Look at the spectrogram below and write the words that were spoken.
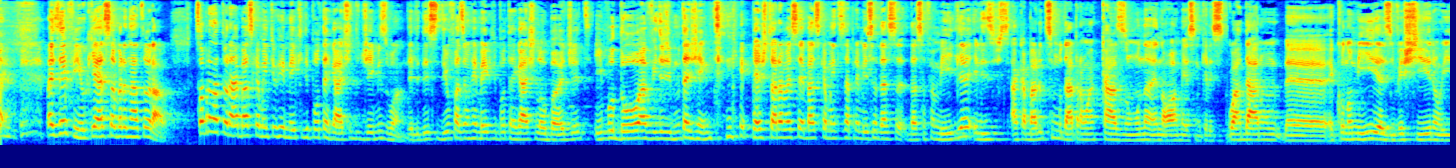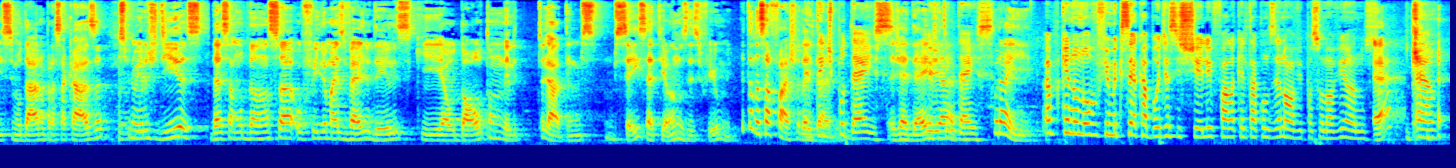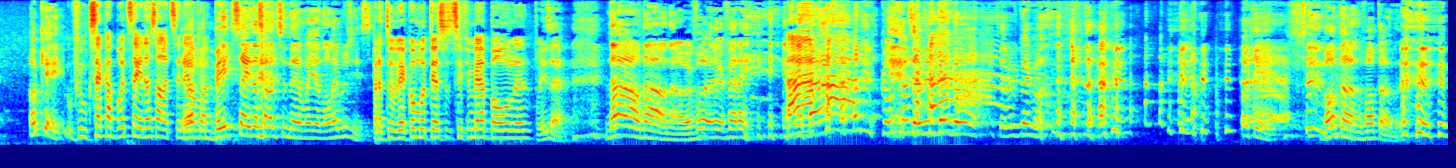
mas enfim, o que é sobrenatural? Sobrenatural é basicamente o remake de Poltergeist do James Wan. Ele decidiu fazer um remake de Poltergeist low budget e mudou a vida de muita gente. a história vai ser basicamente essa premissa dessa, dessa família. Eles acabaram de se mudar para uma casona enorme, assim, que eles guardaram é, economias, investiram e se mudaram para essa casa. Nos primeiros dias dessa mudança, o filho mais velho deles, que é o Dalton, ele sei lá, tem 6, 7 anos esse filme. Ele tá nessa faixa da Ele idade. tem tipo 10. Já é 10? Ele já... tem 10. Por aí. É porque no novo filme que você acabou de assistir, ele fala que ele tá com 19, passou 9 anos. É? É. ok. O filme que você acabou de sair da sala de Eu cinema. acabei de sair da sala de cinema e eu não lembro disso. Pra tu ver como o texto desse filme é bom, né? Pois é. Não, não, não. Eu vou. Peraí. Ah! Você me pegou. Você me pegou. ok. Voltando, voltando.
